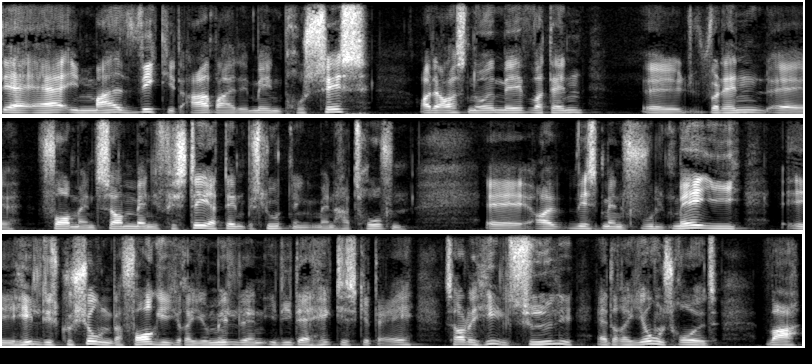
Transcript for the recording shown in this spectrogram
Der er en meget vigtigt arbejde med en proces, og der er også noget med, hvordan, øh, hvordan øh, får man så manifesteret den beslutning, man har truffet. Øh, og hvis man fulgte med i øh, hele diskussionen, der foregik i Region Midtjylland i de der hektiske dage, så var det helt tydeligt, at regionsrådet var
